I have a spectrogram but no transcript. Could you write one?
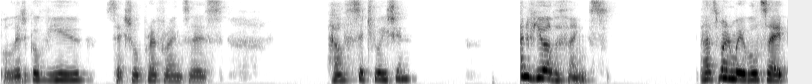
political view, sexual preferences, health situation, and a few other things. That's when we will say,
